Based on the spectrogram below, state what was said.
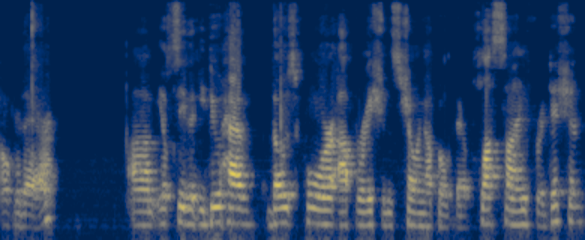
over there, um, you'll see that you do have those four operations showing up over there. Plus sign for addition,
